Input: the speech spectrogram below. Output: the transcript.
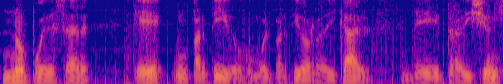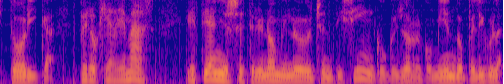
no puede ser que un partido como el Partido Radical, de tradición histórica, pero que además este año se estrenó 1985, que yo recomiendo película,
